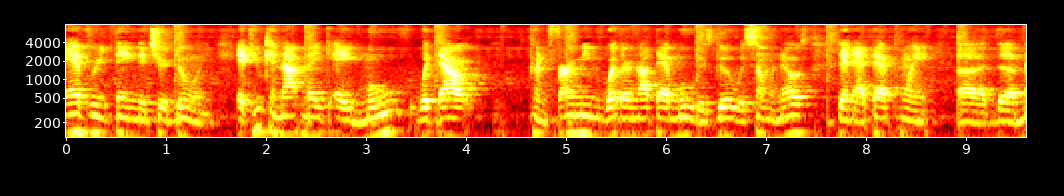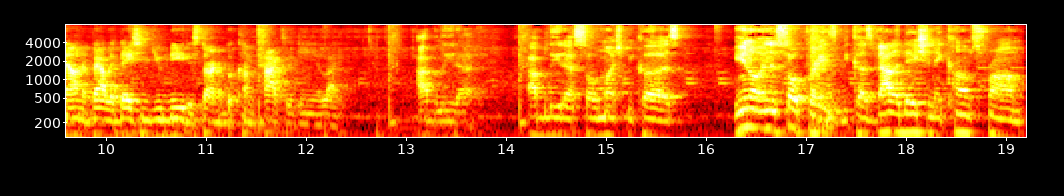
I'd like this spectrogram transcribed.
everything that you're doing. If you cannot make a move without confirming whether or not that move is good with someone else, then at that point, uh, the amount of validation you need is starting to become toxic in your life. I believe that. I believe that so much because, you know, and it's so crazy because validation it comes from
